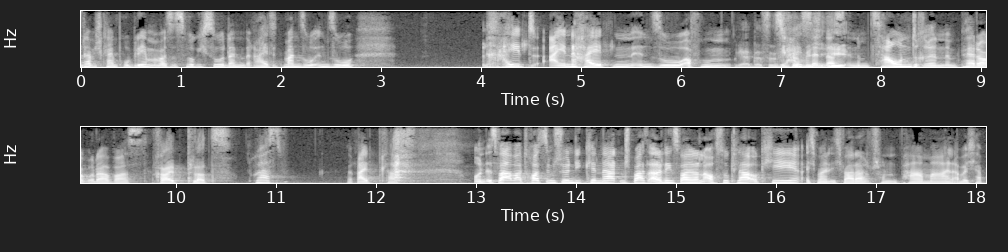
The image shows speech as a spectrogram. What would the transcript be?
damit habe ich kein Problem, aber es ist wirklich so, dann reitet man so in so Reiteinheiten in so auf dem, Ja, das ist wie heißt denn das, eh- in einem Zaun drin, im Paddock oder was? Reitplatz. Du hast Reitplatz. Und es war aber trotzdem schön, die Kinder hatten Spaß, allerdings war dann auch so klar, okay, ich meine, ich war da schon ein paar Mal, aber ich habe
